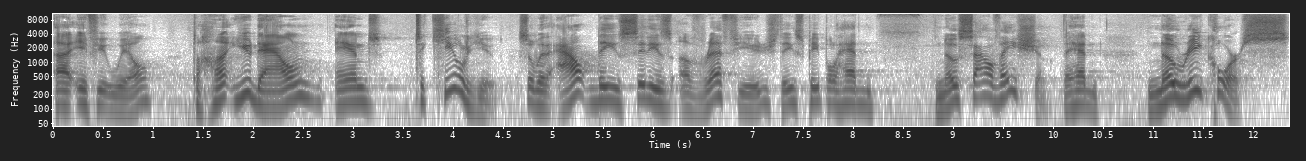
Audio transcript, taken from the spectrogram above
uh, if you will, to hunt you down and to kill you. So without these cities of refuge, these people had no salvation. They had no recourse.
